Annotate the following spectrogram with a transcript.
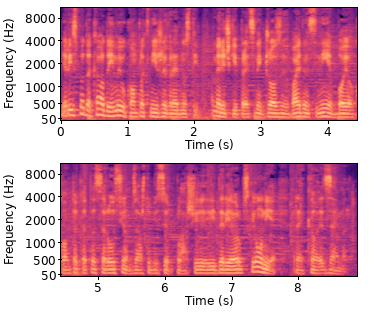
jer ispada kao da imaju kompleks niže vrednosti. Američki predsednik Joseph Biden se nije bojao kontakata sa Rusijom, zašto bi se plašili lideri Evropske unije, rekao je Zeman.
